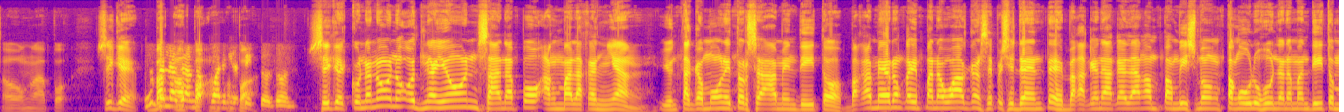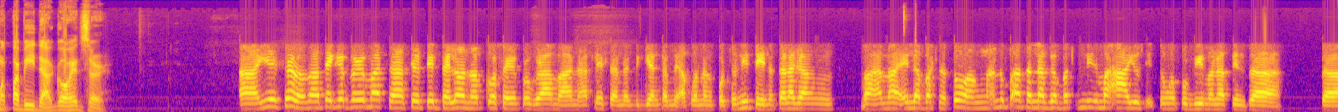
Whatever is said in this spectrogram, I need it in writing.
Oo nga po. Sige. Yung ba- talaga ang opo, nakuha ng opo. epekto doon. Sige, kung nanonood ngayon, sana po ang Malacanang, yung taga-monitor sa amin dito. Baka meron kayong panawagan sa presidente. Baka kinakailangan pang mismong pangulo ho na naman dito magpabida. Go ahead, sir. Ah, yes, sir. Uh, thank you very much, uh, Sir Tim Pelon, of course, sa iyong programa na at least uh, nabigyan kami ako ng opportunity na talagang ma- mailabas na to. Ang ano ba talaga, ba't hindi maayos itong problema natin sa sa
